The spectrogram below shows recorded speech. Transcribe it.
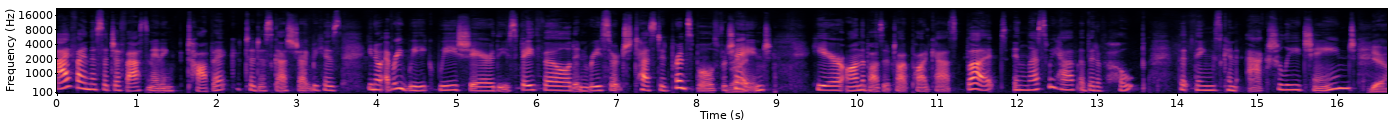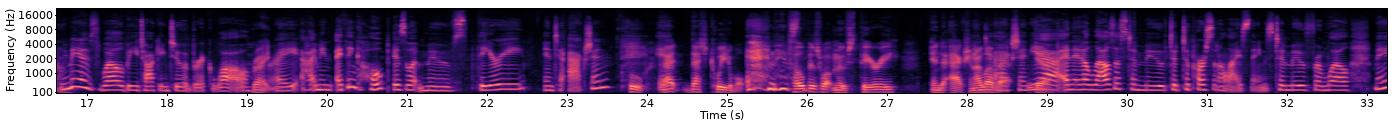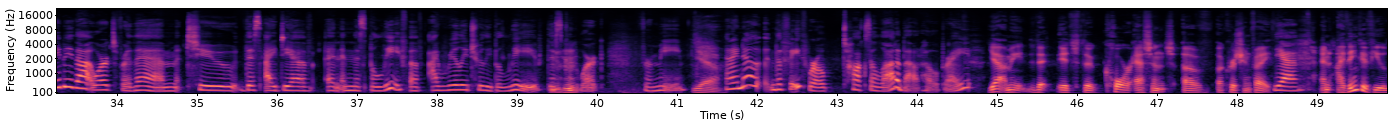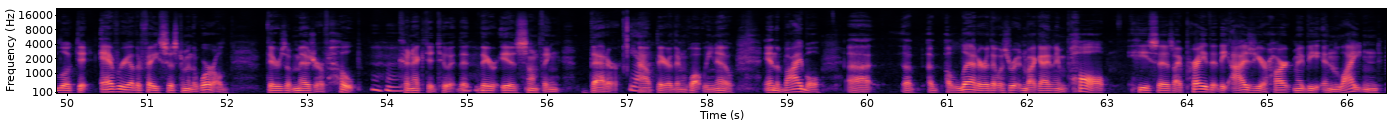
I find this such a fascinating topic to discuss, Chuck, because, you know, every week we share these faith filled and research tested principles for change. Right here on the Positive Talk podcast. But unless we have a bit of hope that things can actually change, yeah. we may as well be talking to a brick wall. Right. Right. I mean, I think hope is what moves theory into action. Ooh, it, that that's tweetable. hope is what moves theory into action. Into I love action. that. Yeah. yeah. and it allows us to move to, to personalize things, to move from well, maybe that worked for them to this idea of and, and this belief of I really truly believe this mm-hmm. could work for me. Yeah. And I know the faith world talks a lot about hope, right? Yeah, I mean, the, it's the core essence of a Christian faith. Yeah. And I think if you looked at every other faith system in the world, there's a measure of hope mm-hmm. connected to it that mm-hmm. there is something better yeah. out there than what we know. In the Bible, uh, a, a, letter that was written by a guy named Paul, he says, I pray that the eyes of your heart may be enlightened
